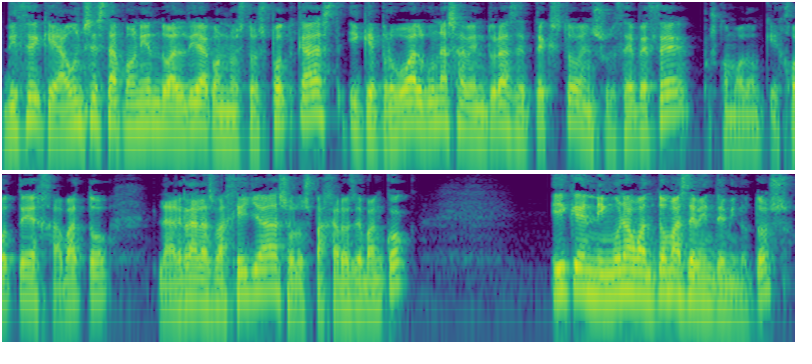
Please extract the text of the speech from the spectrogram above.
dice que aún se está poniendo al día con nuestros podcasts y que probó algunas aventuras de texto en su CPC, pues como Don Quijote, Jabato, La Guerra de las Vajillas o Los pájaros de Bangkok, y que en ninguna aguantó más de 20 minutos.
